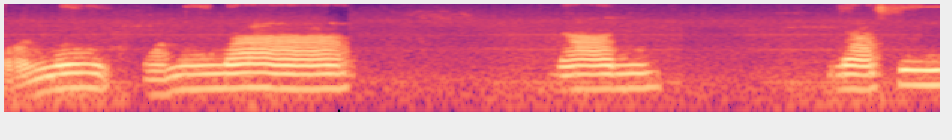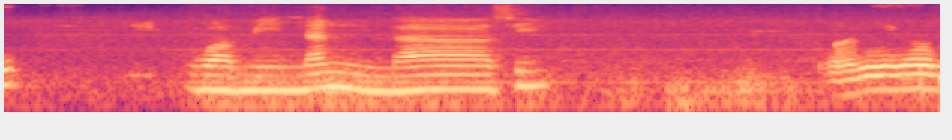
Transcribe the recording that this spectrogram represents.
Wa wanina, nan, nasi. Waminan nasi. Waminan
